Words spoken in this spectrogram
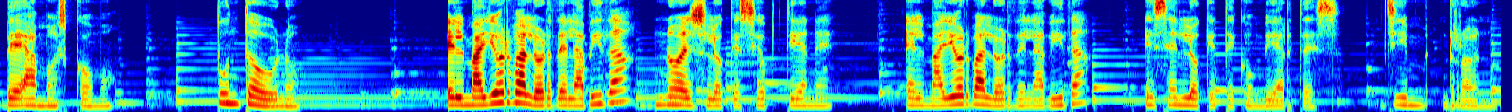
Veamos cómo. Punto 1. El mayor valor de la vida no es lo que se obtiene, el mayor valor de la vida es en lo que te conviertes. Jim Ron.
